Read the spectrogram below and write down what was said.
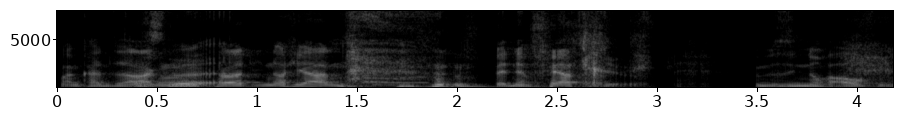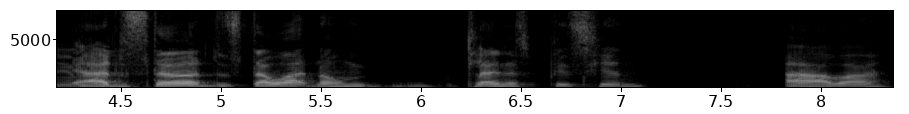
man kann sagen, hört ihn euch an, wenn er fertig ist. Wir müssen ihn noch aufnehmen. Ja, das dauert, das dauert noch ein kleines bisschen, aber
